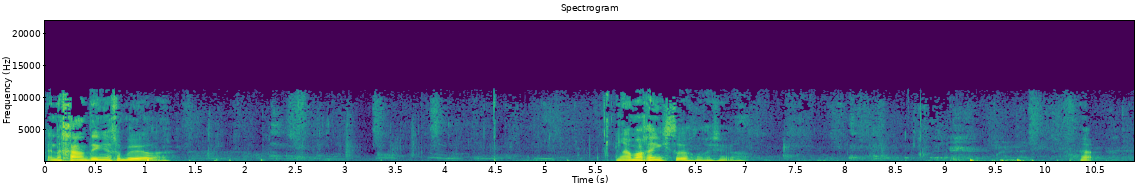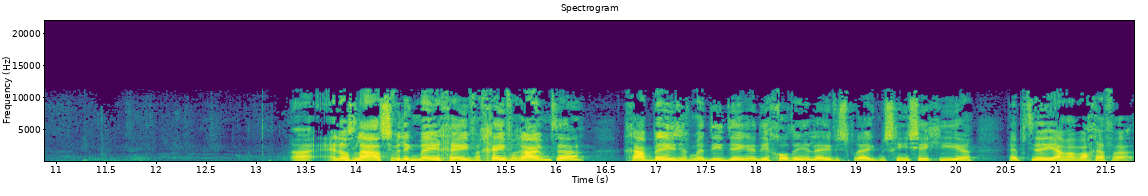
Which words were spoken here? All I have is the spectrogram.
En dan gaan dingen gebeuren. Nou, mag eentje terug nog eens. Uh, en als laatste wil ik meegeven, geef ruimte. Ga bezig met die dingen die God in je leven spreekt. Misschien zit je hier, heb je het idee, ja maar wacht even.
